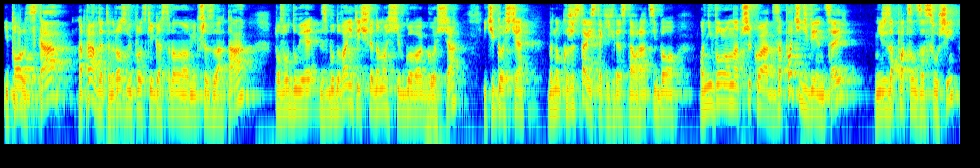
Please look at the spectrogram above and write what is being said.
I Polska, naprawdę ten rozwój polskiej gastronomii przez lata powoduje zbudowanie tej świadomości w głowach gościa i ci goście będą korzystali z takich restauracji, bo oni wolą na przykład zapłacić więcej niż zapłacą za sushi,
